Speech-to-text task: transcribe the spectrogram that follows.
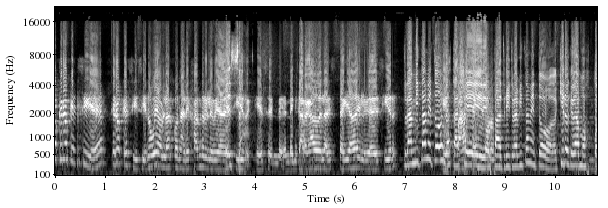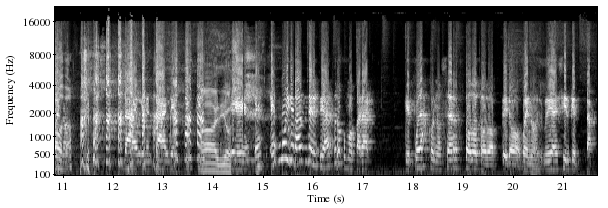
Yo creo que sí, ¿eh? Creo que sí. Si no voy a hablar con Alejandro y le voy a decir Exacto. que es el, el encargado de la visita guiada y le voy a decir Tramitame todos los talleres, por- Patri, tramitame todo. Quiero que veamos Bueno. todo. Dale, dale. sí, sí. Ay, Dios. Eh, es, es muy grande el teatro como para que puedas conocer todo, todo. Pero bueno, voy a decir que la,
